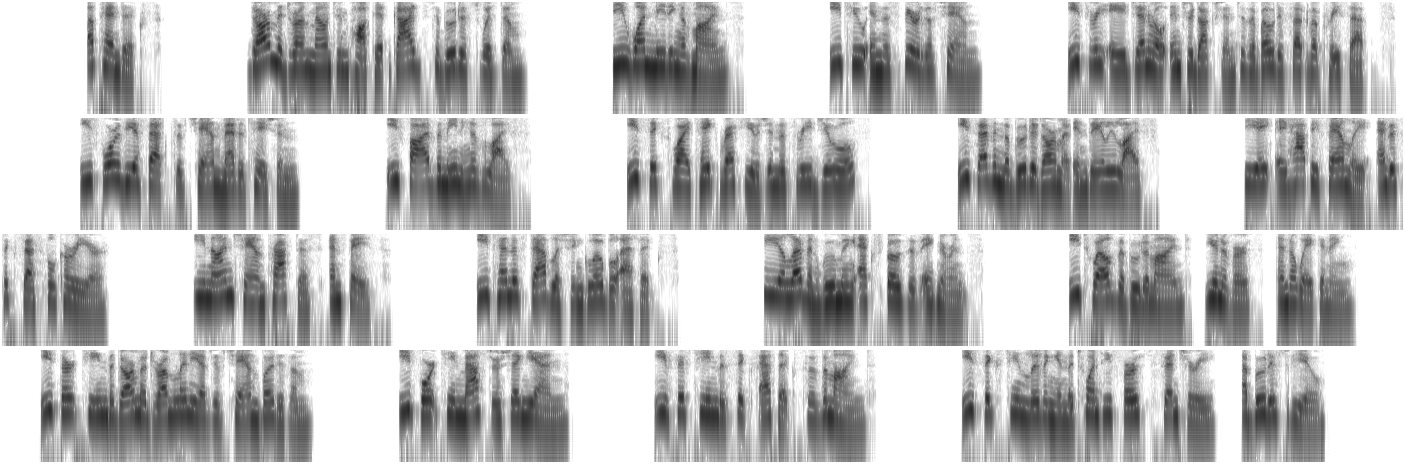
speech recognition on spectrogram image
Appendix Dharma Drum Mountain Pocket Guides to Buddhist Wisdom. E1 Meeting of Minds. E2 In the Spirit of Chan. E3 A General Introduction to the Bodhisattva Precepts. E4 The Effects of Chan Meditation. E5 The Meaning of Life. E6 Why Take Refuge in the Three Jewels. E7 The Buddha Dharma in Daily Life. E8 A Happy Family and a Successful Career. E9 Chan Practice and Faith. E10 Establishing Global Ethics. E11 Wuming exposes ignorance. E12 The Buddha Mind, Universe, and Awakening. E13 The Dharma Drum Lineage of Chan Buddhism. E14 Master Sheng Yen. E15 The Six Ethics of the Mind. E16 Living in the 21st Century, A Buddhist View.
